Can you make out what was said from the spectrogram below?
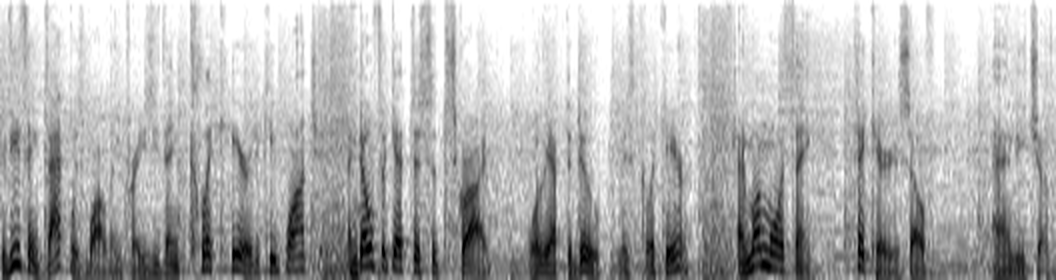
If you think that was wild and crazy, then click here to keep watching. And don't forget to subscribe. All you have to do is click here. And one more thing take care of yourself and each other.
